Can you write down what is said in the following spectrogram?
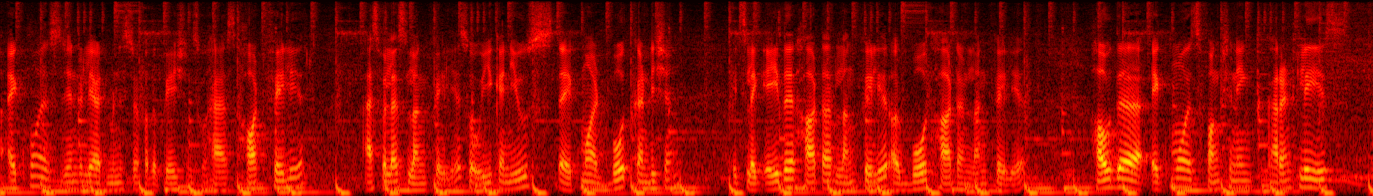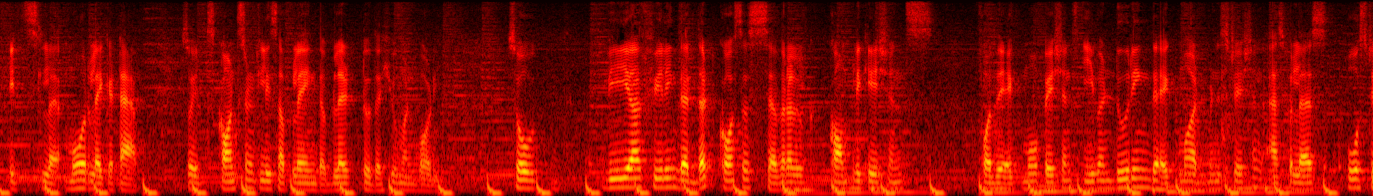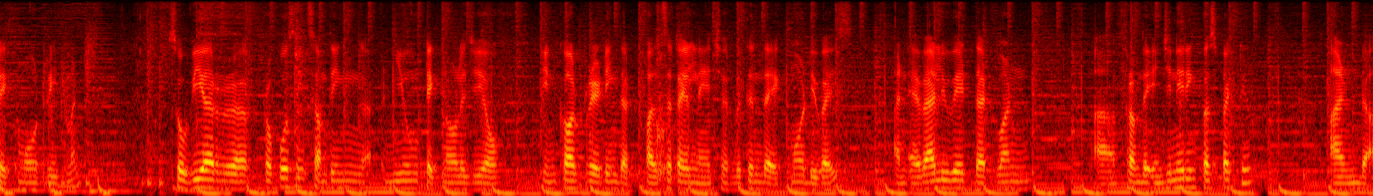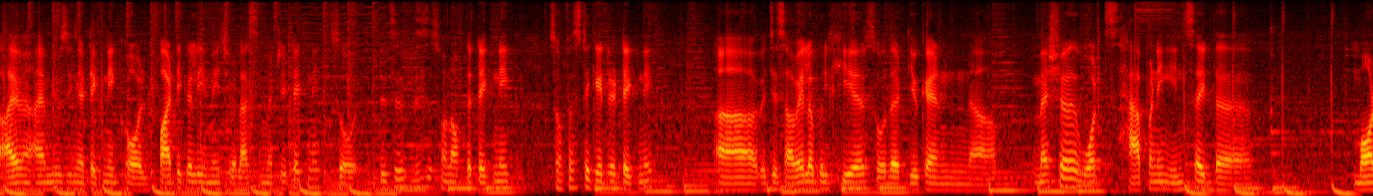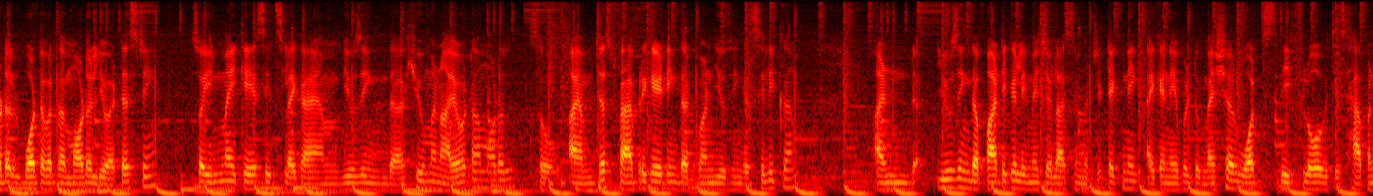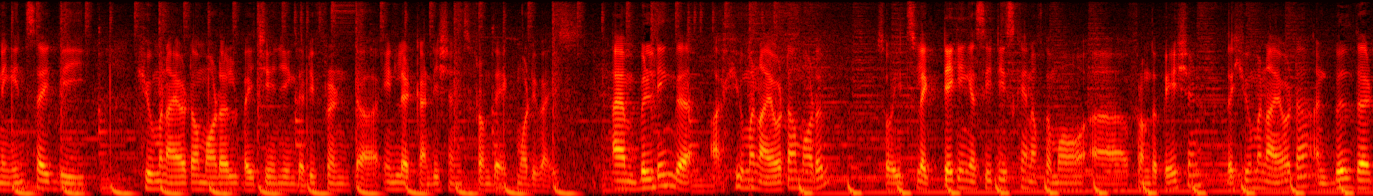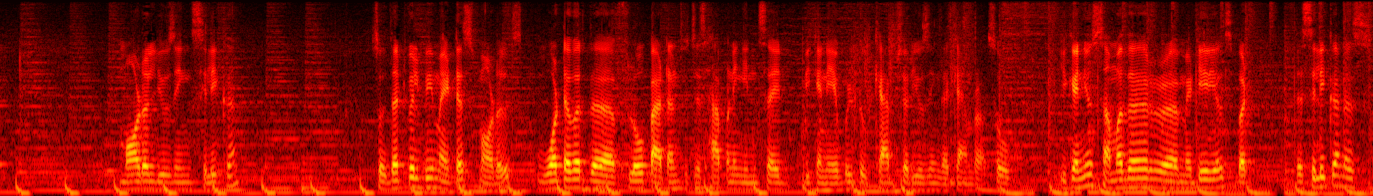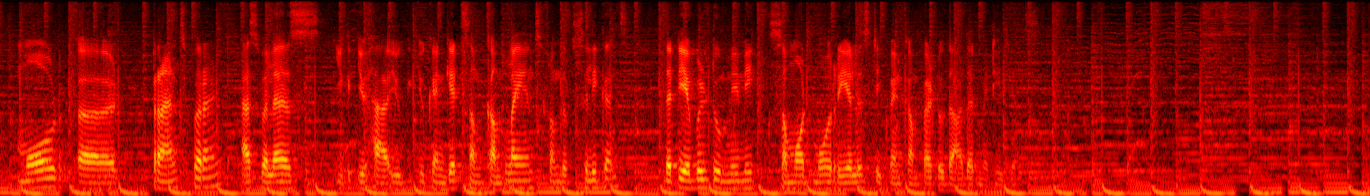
Uh, ECMO is generally administered for the patients who has heart failure as well as lung failure. So you can use the ECMO at both condition. It's like either heart or lung failure or both heart and lung failure. How the ECMO is functioning currently is it's more like a tap. So it's constantly supplying the blood to the human body. So we are feeling that that causes several complications for the ECMO patients even during the ECMO administration as well as post ECMO treatment. So we are uh, proposing something uh, new technology of incorporating that pulsatile nature within the ECMO device and evaluate that one uh, from the engineering perspective. And I, am using a technique called particle image velocimetry technique. So this is this is one of the technique, sophisticated technique, uh, which is available here so that you can uh, measure what's happening inside the model, whatever the model you are testing. So in my case, it's like I am using the human aorta model. So I am just fabricating that one using a silicon and using the particle image velocimetry technique, I can able to measure what's the flow which is happening inside the human aorta model by changing the different uh, inlet conditions from the ECMO device. I am building the uh, human aorta model. So it's like taking a CT scan of the uh, from the patient, the human aorta, and build that model using silicon. So that will be my test models. Whatever the flow patterns which is happening inside, we can able to capture using the camera. So you can use some other uh, materials, but the silicon is more uh, transparent as well as you, you have you, you can get some compliance from the silicons that are able to mimic somewhat more realistic when compared to the other materials.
